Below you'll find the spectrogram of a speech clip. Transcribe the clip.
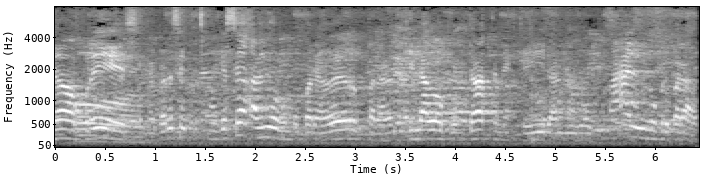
No, por o- eso, me parece, aunque sea algo como para ver, para ver qué lado apuntás, tenés que ir algo, algo preparado.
